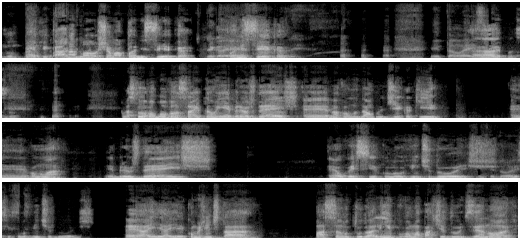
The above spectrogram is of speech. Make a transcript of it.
no Vai ficar na mão, chama pane seca. pane é, seca. Então é isso. Ai, pastor. Pastor, vamos avançar então em Hebreus 10. É, nós vamos dar uma dica aqui. É, vamos lá. Hebreus 10 é o versículo 22. 22. Versículo 22. É, aí, aí como a gente está passando tudo a limpo, vamos a partir do 19,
